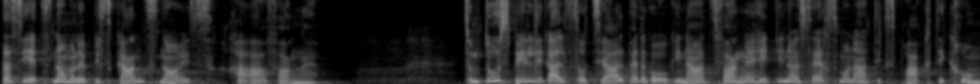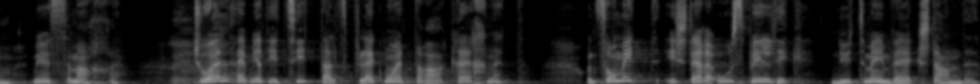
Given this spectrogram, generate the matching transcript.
dass ich jetzt noch mal etwas ganz Neues anfangen kann. Um die Ausbildung als Sozialpädagogin anzufangen, hätte ich noch ein sechsmonatiges Praktikum müssen machen. Die Schule hat mir die Zeit als Pflegemutter angerechnet und somit ist dieser Ausbildung nichts mehr im Weg gestanden.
